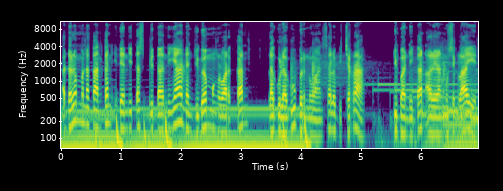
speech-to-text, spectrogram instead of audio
adalah menekankan identitas Britania dan juga mengeluarkan lagu-lagu bernuansa lebih cerah dibandingkan aliran musik lain.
